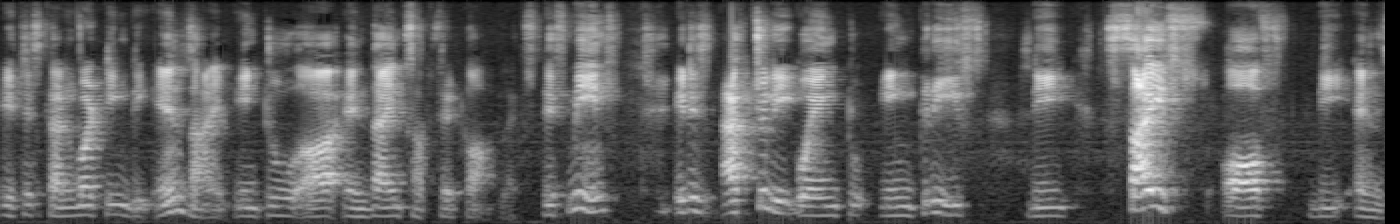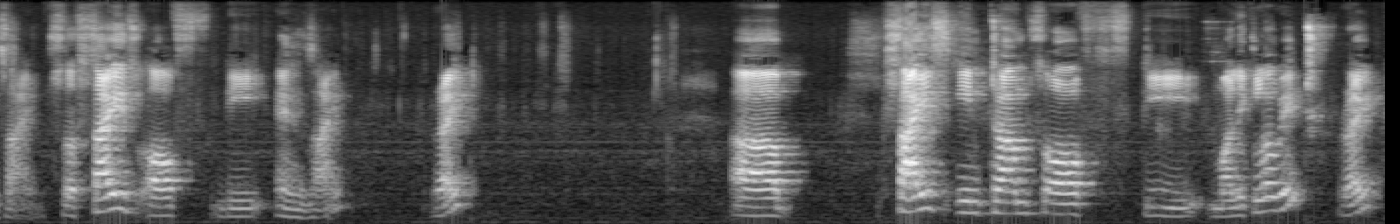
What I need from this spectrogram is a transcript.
it is converting the enzyme into a enzyme substrate complex. This means it is actually going to increase the size of the enzyme. So size of the enzyme, right? Uh, size in terms of the molecular weight, right?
